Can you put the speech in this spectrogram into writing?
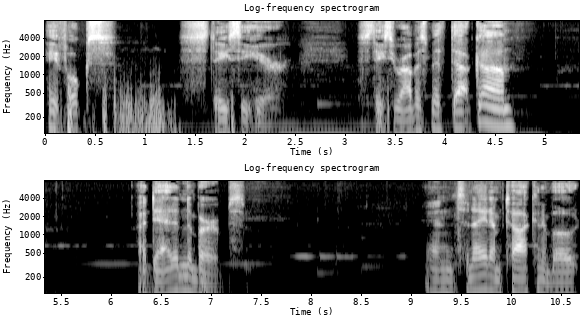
Hey folks, Stacy here. StacyRobinsmith.com. A dad in the burbs. And tonight I'm talking about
